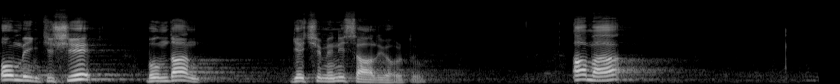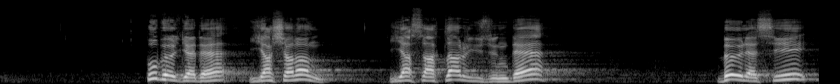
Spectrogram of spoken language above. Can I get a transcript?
10 bin kişi bundan geçimini sağlıyordu. Ama bu bölgede yaşanan yasaklar yüzünde böylesi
